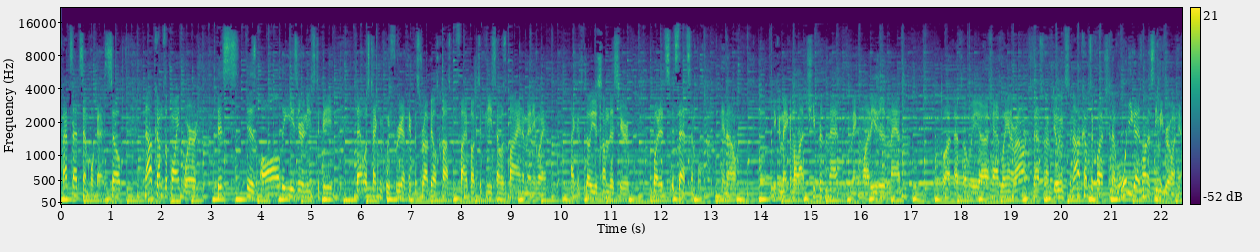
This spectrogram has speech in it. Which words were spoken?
that's that simple, guys. So now comes the point where this is all the easier it needs to be. That was technically free. I think the straw bales cost me five bucks a piece. I was buying them anyway. I can still use some this year, but it's it's that simple, you know. You can make them a lot cheaper than that. You can make them a lot easier than that. But that's what we uh, had laying around. That's what I'm doing. So now comes the question of what do you guys want to see me growing here?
